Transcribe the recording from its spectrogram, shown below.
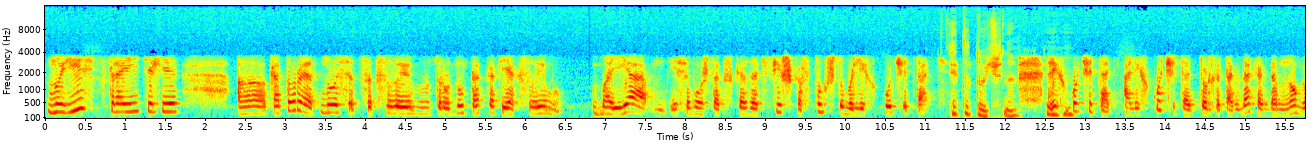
Но есть строители, э, которые относятся к своему труду так, как я к своему. Моя, если можно так сказать, фишка в том, чтобы легко читать. Это точно. Легко угу. читать. А легко читать только тогда, когда много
